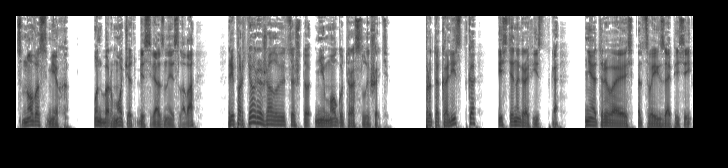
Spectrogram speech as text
Снова смех, он бормочет бессвязные слова. Репортеры жалуются, что не могут расслышать. Протоколистка и стенографистка, не отрываясь от своих записей.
